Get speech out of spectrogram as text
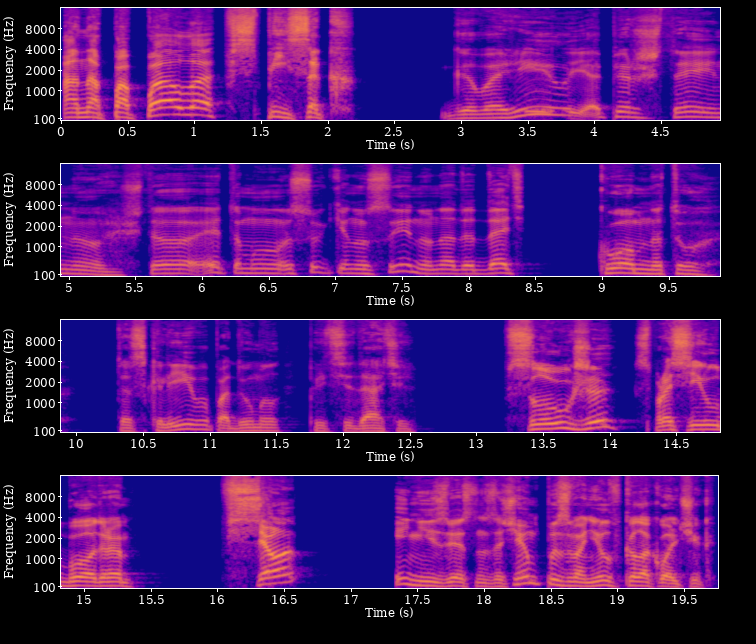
она попала в список? Говорил я Перштейну, что этому сукину сыну надо дать комнату, тоскливо подумал председатель. Вслух же спросил бодро. «Все?» И неизвестно зачем позвонил в колокольчик.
